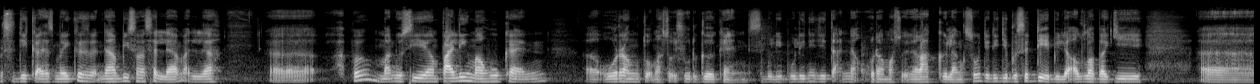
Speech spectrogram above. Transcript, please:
Bersedih ke atas mereka Nabi SAW adalah uh, apa manusia yang paling mahukan uh, orang untuk masuk syurga kan. Seboleh-bolehnya dia tak nak orang masuk neraka langsung. Jadi dia bersedih bila Allah bagi uh,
